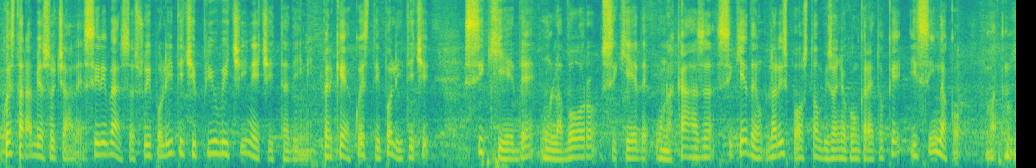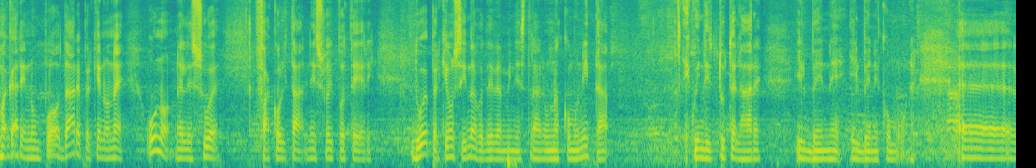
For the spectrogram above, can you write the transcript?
questa rabbia sociale si riversa sui politici più vicini ai cittadini, perché a questi politici si chiede un lavoro, si chiede una casa, si chiede la risposta a un bisogno concreto che il sindaco magari non può dare perché non è, uno, nelle sue facoltà, nei suoi poteri, due, perché un sindaco deve amministrare una comunità e quindi tutelare il bene, il bene comune. Eh,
